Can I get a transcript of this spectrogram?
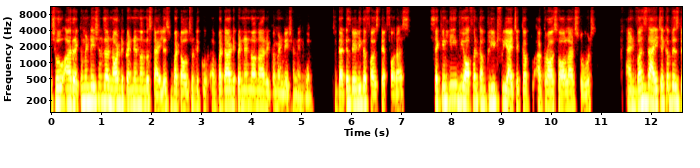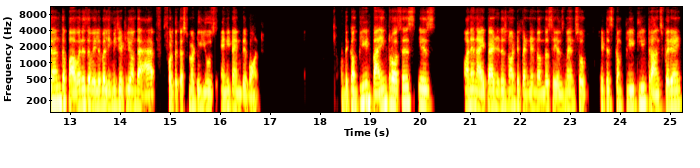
so our recommendations are not dependent on the stylist but also uh, but are dependent on our recommendation engine so that is really the first step for us. Secondly we offer complete free eye checkup across all our stores. And once the eye checkup is done the power is available immediately on the app for the customer to use anytime they want the complete buying process is on an ipad. It is not dependent on the salesman. So it is completely transparent.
